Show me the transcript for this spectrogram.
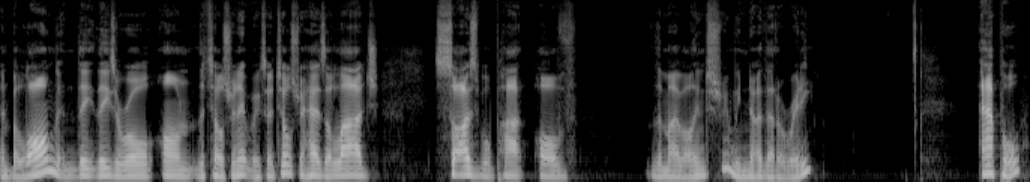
and Belong, and the, these are all on the Telstra network. So Telstra has a large, sizable part of the mobile industry. We know that already. Apple,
